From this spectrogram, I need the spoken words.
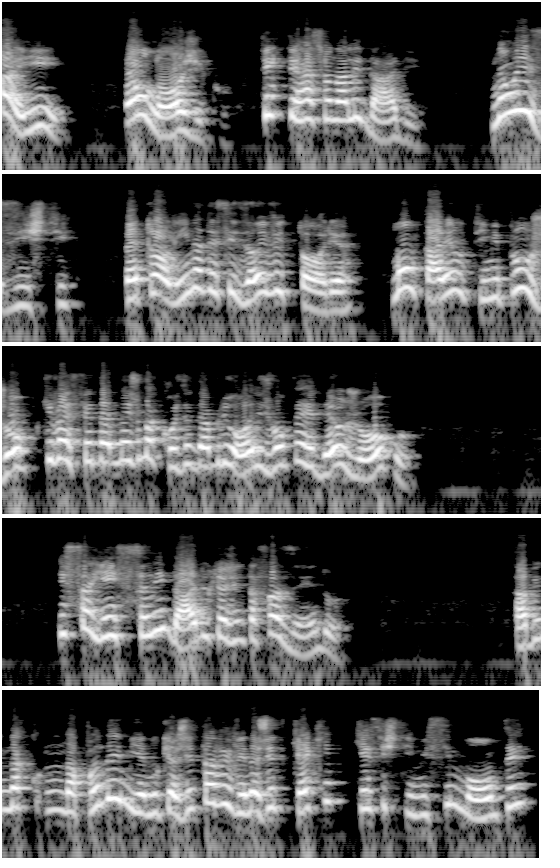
Aí é o lógico. Tem que ter racionalidade. Não existe Petrolina, decisão e vitória montarem um time para um jogo que vai ser da mesma coisa da WO. Eles vão perder o jogo. Isso aí é insanidade o que a gente está fazendo. Sabe, na, na pandemia, no que a gente está vivendo, a gente quer que, que esses times se montem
